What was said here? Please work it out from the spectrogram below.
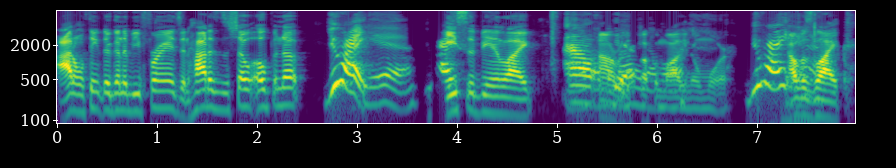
I don't think they're gonna be friends. And how does the show open up? you're right. Yeah. You're right. Issa being like, I I don't- I don't don't yeah, really Molly fuck with. Molly no more. You're right. I was like,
